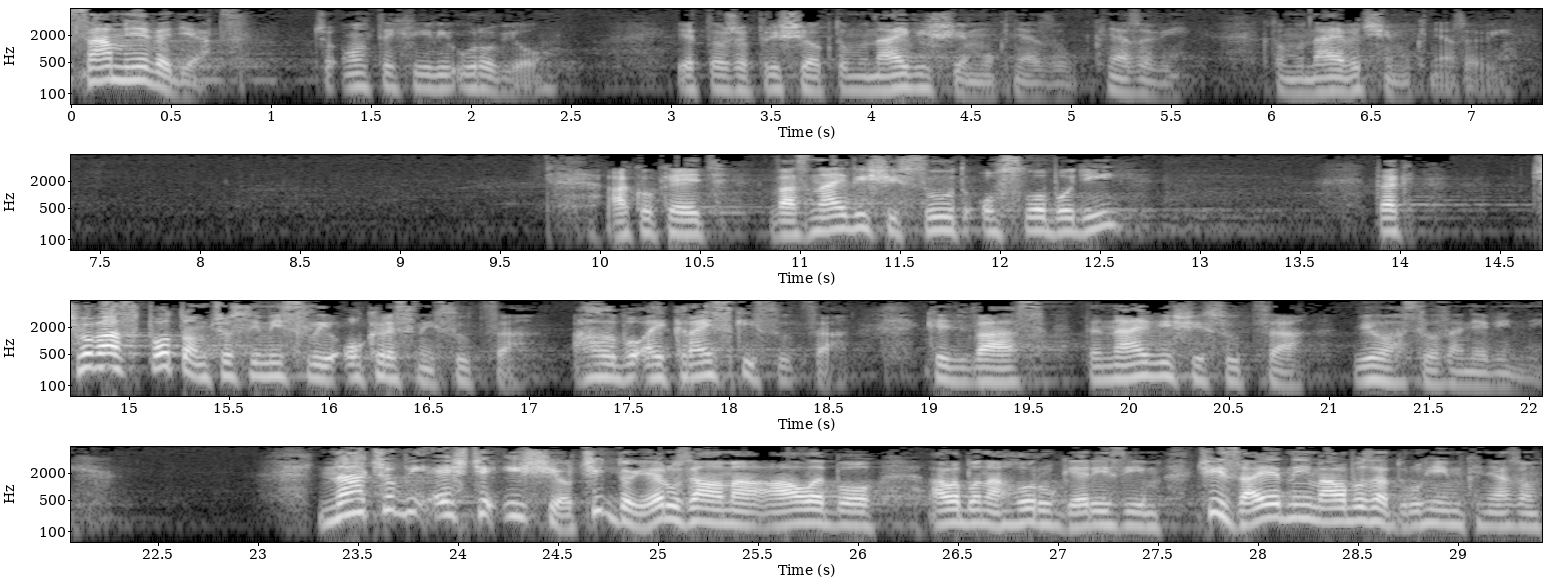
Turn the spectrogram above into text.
sám nevediac, čo on v tej chvíli urobil, je to, že prišiel k tomu najvyššiemu kniazu, kniazovi, k tomu najväčšiemu kniazovi. Ako keď vás najvyšší súd oslobodí, tak čo vás potom, čo si myslí okresný sudca, alebo aj krajský sudca, keď vás ten najvyšší sudca vyhlásil za nevinných? Na čo by ešte išiel? Či do Jeruzalema, alebo, alebo na horu Gerizim, či za jedným, alebo za druhým kňazom.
